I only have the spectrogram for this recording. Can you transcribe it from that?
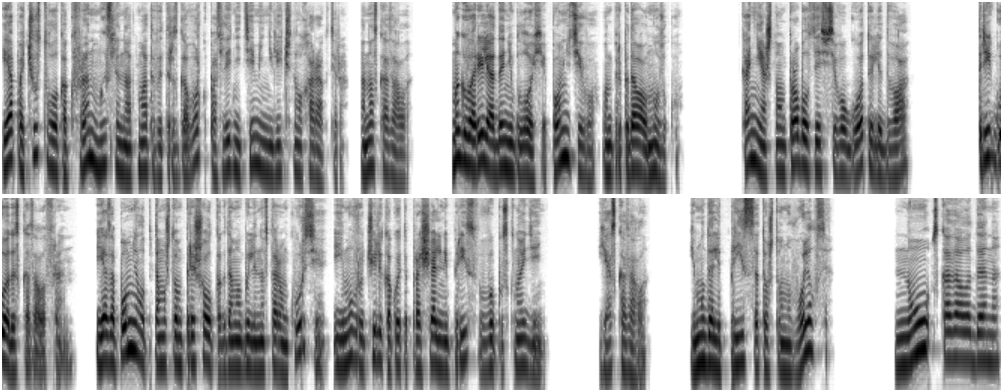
Я почувствовала, как Френ мысленно отматывает разговор к последней теме неличного характера. Она сказала, «Мы говорили о Дэне Блохе. Помните его? Он преподавал музыку». «Конечно, он пробыл здесь всего год или два». «Три года», — сказала Френ. Я запомнила, потому что он пришел, когда мы были на втором курсе, и ему вручили какой-то прощальный приз в выпускной день. Я сказала, ему дали приз за то, что он уволился? «Ну», — сказала Дэна,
